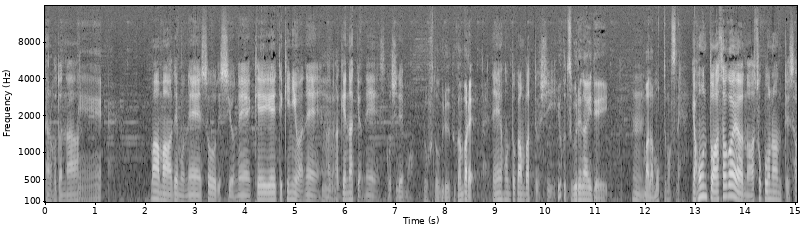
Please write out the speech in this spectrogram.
なるほどな、うねまあまあでもねそうですよね。経営的にはね、あうん。開けなきゃね少しでも。ロフトグループ頑張れ。ねほんと頑張ってほしい、よく潰れないでうん、まだ持ってますね、いやほんと阿佐ヶ谷のあそこなんてさ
